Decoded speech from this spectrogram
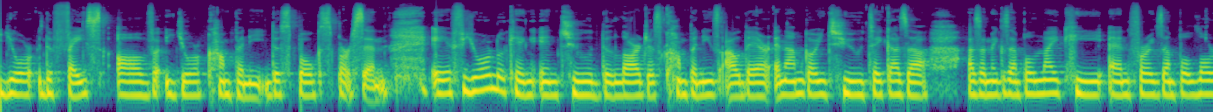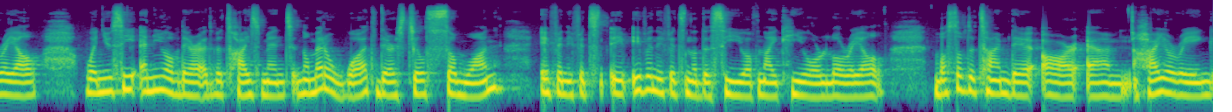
your the face of your company the spokesperson. If you're looking into the largest companies out there and i'm going to take as a as an example nike and for example l'oreal when you see any of their advertisement no matter what there's still someone even if it's even if it's not the CEO of Nike or L'Oreal, most of the time they are um, hiring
